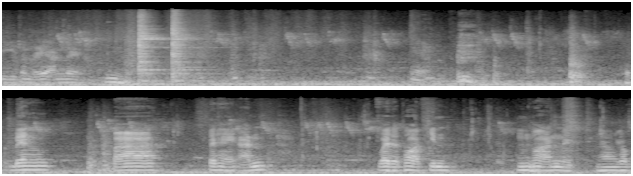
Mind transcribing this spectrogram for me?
ดีจังเลยอันเลย อืม เนี่ย แบ่งปลาไปให้อัน ไว้จะทอดกินอืม เน้ออันเนี่ยงานครับ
